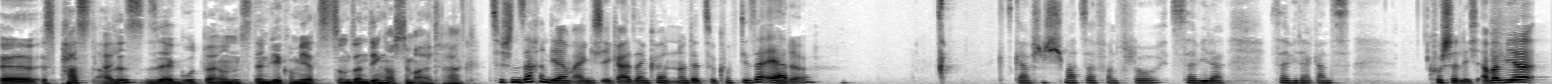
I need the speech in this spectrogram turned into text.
äh, es passt alles sehr gut bei uns, denn wir kommen jetzt zu unseren Dingen aus dem Alltag. Zwischen Sachen, die einem eigentlich egal sein könnten und der Zukunft dieser Erde. Jetzt gab es einen Schmatzer von Flo. Jetzt ist er wieder, ist er wieder ganz kuschelig. Aber wir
